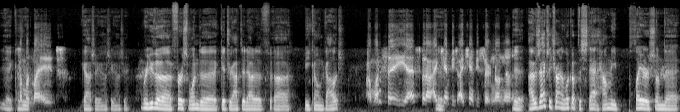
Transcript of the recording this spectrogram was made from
Yeah, someone my age. gotcha, gotcha, gotcha. Were you the first one to get drafted out of uh, Bacone College? I want to say yes, but I, I Yeah. can't be I can't be certain on that. Yeah, I was actually trying to look up the stat how many players from the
